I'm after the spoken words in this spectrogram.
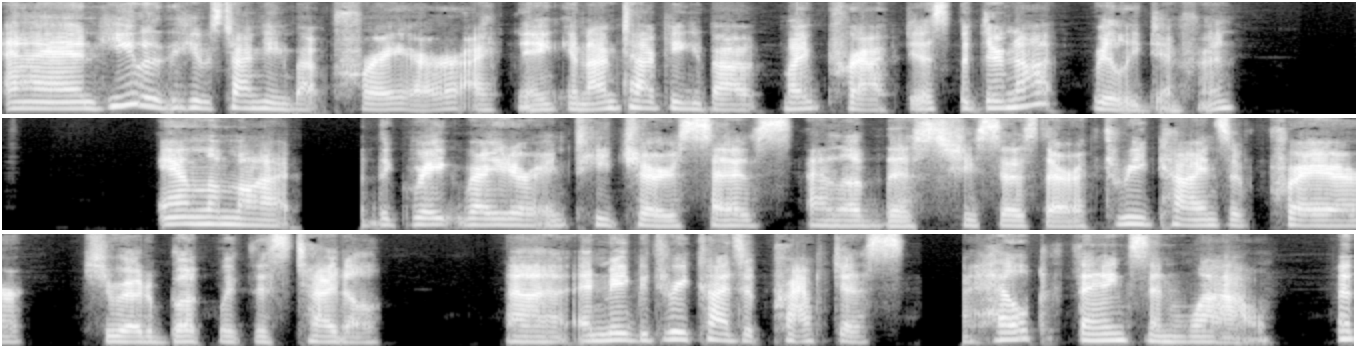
And he was, he was talking about prayer, I think, and I'm talking about my practice, but they're not really different. Anne Lamott, the great writer and teacher says, I love this. She says there are three kinds of prayer. She wrote a book with this title, uh, and maybe three kinds of practice help, thanks, and wow.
